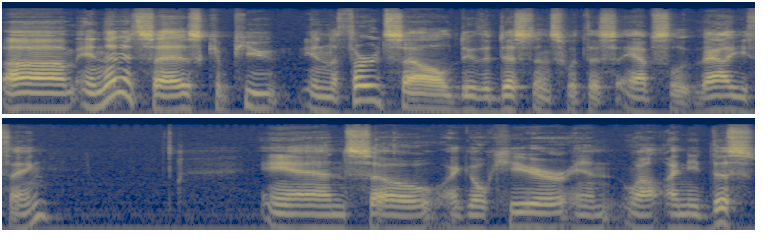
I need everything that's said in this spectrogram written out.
Um, and then it says compute in the third cell do the distance with this absolute value thing. And so I go here and well I need this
